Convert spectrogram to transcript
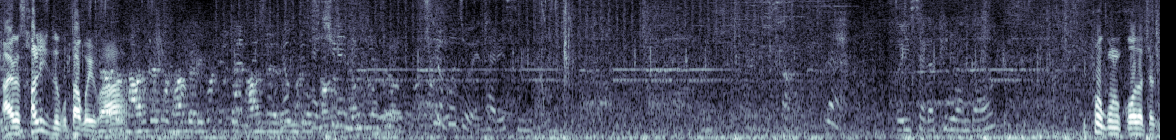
아 이거 살리지도 못하고 이거 아. 다음 대고, 다음 대, 이번 또 다음 대, 이번 또 다음 당신의 능력으로 최고조에 달했습니다. 의사가 필요한가요? 히퍼 궁을 꺼다 저기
